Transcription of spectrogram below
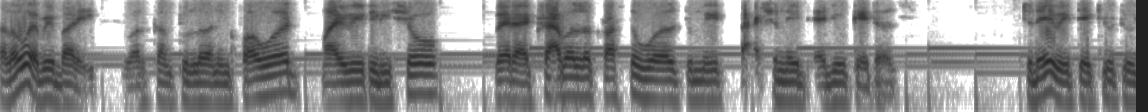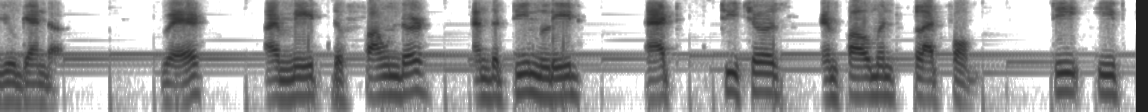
Hello, everybody. Welcome to Learning Forward, my weekly show where I travel across the world to meet passionate educators. Today, we take you to Uganda, where I meet the founder and the team lead at Teachers Empowerment Platform, TEP,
